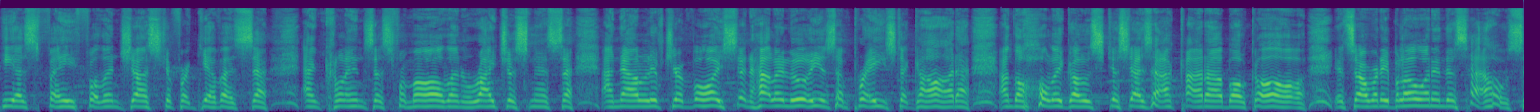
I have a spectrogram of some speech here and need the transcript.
He is faithful and just to forgive us uh, and cleanse us from all unrighteousness. And now lift your voice in hallelujahs and praise to God. And the Holy Ghost, just as it's already blowing in this house,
